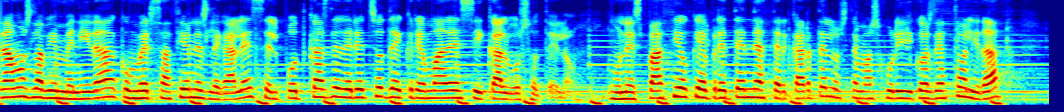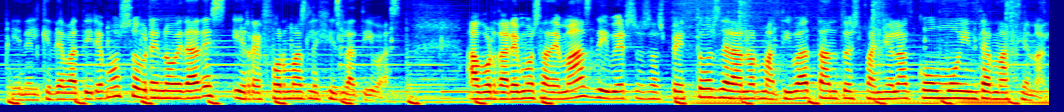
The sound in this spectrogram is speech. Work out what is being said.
damos la bienvenida a Conversaciones Legales, el podcast de Derecho de Cremades y Calvo Sotelo, un espacio que pretende acercarte a los temas jurídicos de actualidad y en el que debatiremos sobre novedades y reformas legislativas. Abordaremos además diversos aspectos de la normativa tanto española como internacional.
